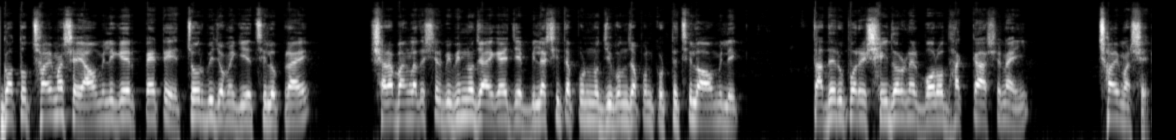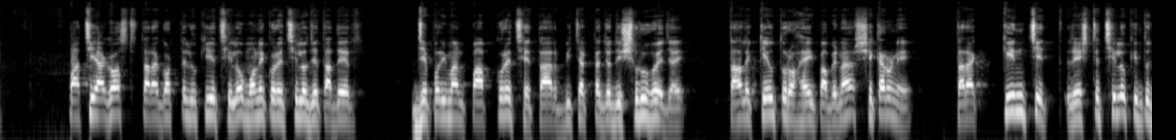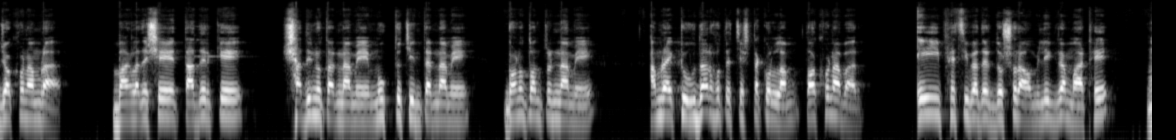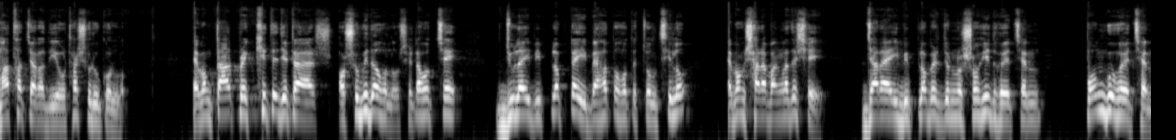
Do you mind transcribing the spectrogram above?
গত ছয় মাসে আওয়ামী লীগের পেটে চর্বি জমে গিয়েছিল প্রায় সারা বাংলাদেশের বিভিন্ন জায়গায় যে বিলাসিতাপূর্ণ জীবনযাপন করতেছিল আওয়ামী লীগ, তাদের উপরে সেই ধরনের বড় ধাক্কা আসে নাই ছয় মাসে। পাঁচই আগস্ট তারা গর্তে লুকিয়েছিল, মনে করেছিল যে তাদের যে পরিমাণ পাপ করেছে তার বিচারটা যদি শুরু হয়ে যায়, তাহলে কেউ তো রহাই পাবে না। সে কারণে তারা কিঞ্চিত রেস্টে ছিল, কিন্তু যখন আমরা বাংলাদেশে তাদেরকে স্বাধীনতার নামে, মুক্ত চিন্তার নামে, গণতন্ত্রের নামে আমরা একটু উদার হতে চেষ্টা করলাম, তখন আবার এই ফেসিবাদের দোসরা আওয়ামী লীগরা মাঠে মাথা চারা দিয়ে ওঠা শুরু করল। এবং তার প্রেক্ষিতে যেটা অসুবিধা হলো সেটা হচ্ছে জুলাই বিপ্লবটাই ব্যাহত হতে চলছিল এবং সারা বাংলাদেশে যারা এই বিপ্লবের জন্য শহীদ হয়েছেন, পঙ্গু হয়েছেন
